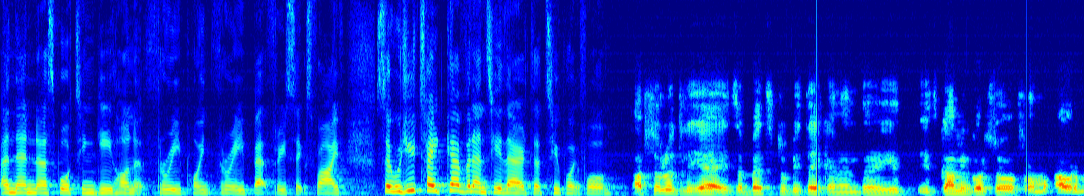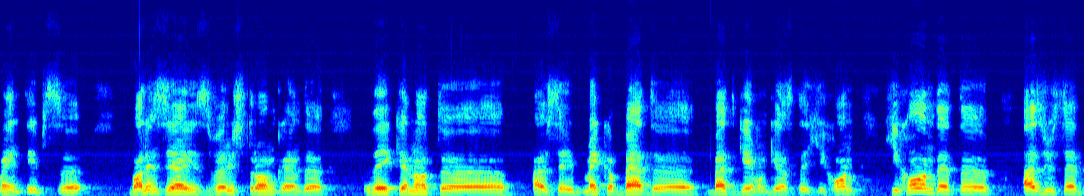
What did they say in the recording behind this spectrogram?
And then uh, Sporting Gijon at 3.3, Bet365. So would you take uh, Valencia there at the 2.4? Absolutely, yeah. It's a bet to be taken. And uh, it, it's coming also from our main tips. Uh, Valencia is very strong and uh, they cannot, uh, I say, make a bad uh, bad game against the Gijon. Gijon that, uh, as you said,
